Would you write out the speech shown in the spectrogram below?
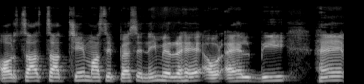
और साथ साथ छः माह से पैसे नहीं मिल रहे और अहल भी हैं,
